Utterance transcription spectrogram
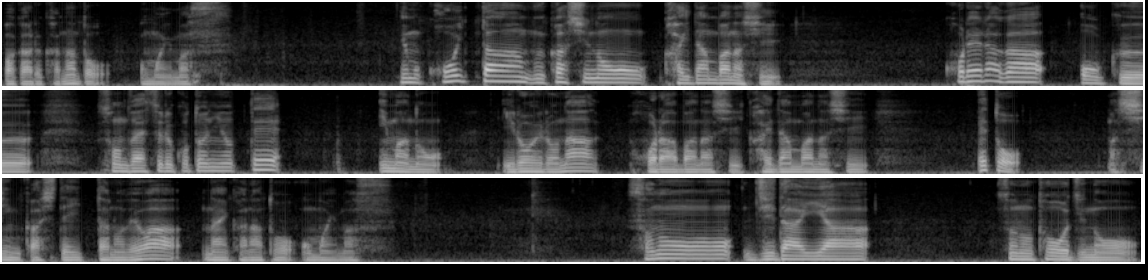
わかるかなと思います。でもこういった昔の怪談話これらが多く存在することによって今のいろいろなホラー話怪談話へと進化していったのではないかなと思います。その時代やその当時の、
